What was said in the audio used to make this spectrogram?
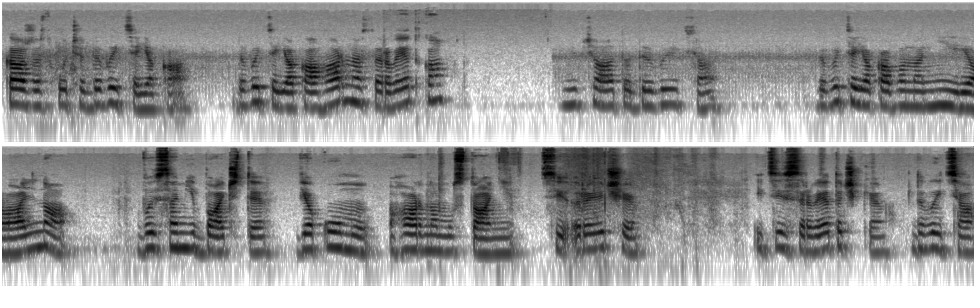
Каже, схоче, дивиться, яка. Дивіться, яка гарна серветка. Дівчата, дивіться. Дивіться, яка вона нереальна. Ви самі бачите, в якому гарному стані ці речі і ці серветочки. Дивіться,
